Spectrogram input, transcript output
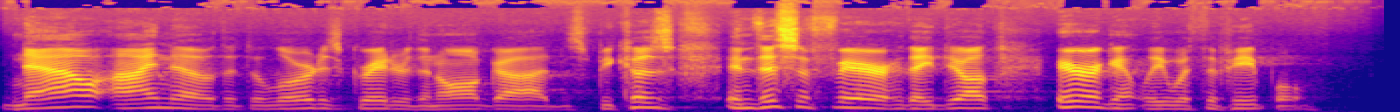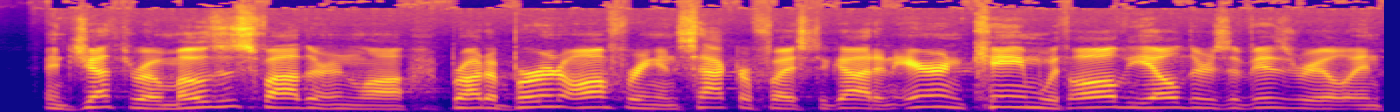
Now I know that the Lord is greater than all gods, because in this affair they dealt arrogantly with the people. And Jethro, Moses' father in law, brought a burnt offering and sacrifice to God. And Aaron came with all the elders of Israel and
